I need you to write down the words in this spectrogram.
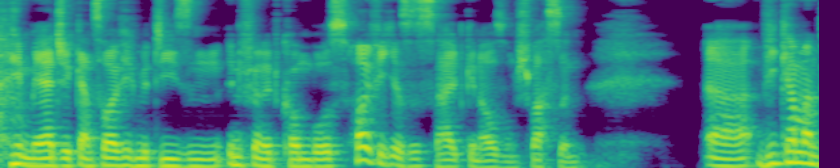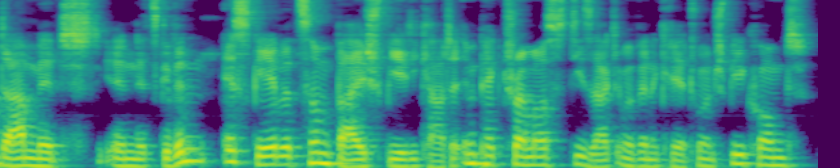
bei Magic ganz häufig mit diesen Infinite-Kombos. Häufig ist es halt genauso ein Schwachsinn. Äh, wie kann man damit jetzt gewinnen? Es gäbe zum Beispiel die Karte Impact Tremors, die sagt immer, wenn eine Kreatur ins Spiel kommt,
